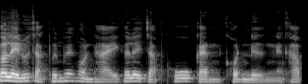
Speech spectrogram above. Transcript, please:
ก็เลยรู้จักเพื่อนๆคนไทยก็เลยจับคู่กันคนหนึ่งนะครับ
